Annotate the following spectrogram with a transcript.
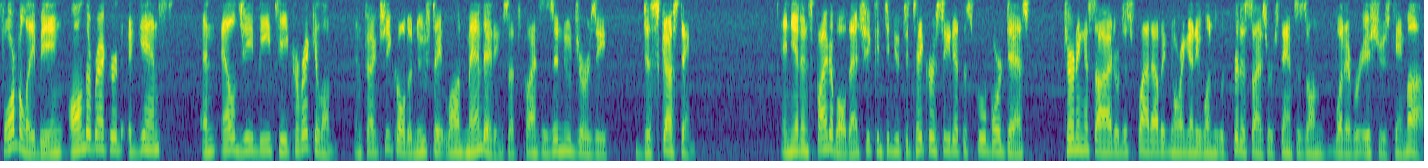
formally being on the record against an LGBT curriculum. In fact, she called a new state law mandating such classes in New Jersey disgusting. And yet, in spite of all that, she continued to take her seat at the school board desk, turning aside or just flat out ignoring anyone who would criticize her stances on whatever issues came up.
